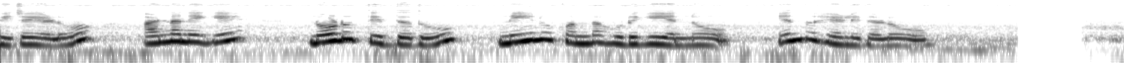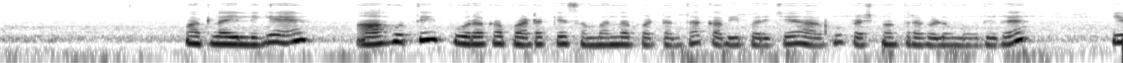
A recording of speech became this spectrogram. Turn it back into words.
ವಿಜಯಳು ಅಣ್ಣನಿಗೆ ನೋಡುತ್ತಿದ್ದುದು ನೀನು ಕೊಂದ ಹುಡುಗಿಯನ್ನು ಎಂದು ಹೇಳಿದಳು. ಮಕ್ಕಳ, ಇಲ್ಲಿಗೆ ಆಹುತಿ ಪೂರಕ ಪಾಠಕ್ಕೆ ಸಂಬಂಧಪಟ್ಟಂಥ ಕವಿ ಪರಿಚಯ ಹಾಗೂ ಪ್ರಶ್ನೋತ್ತರಗಳು ಮುಗಿದಿದೆ. ಈ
